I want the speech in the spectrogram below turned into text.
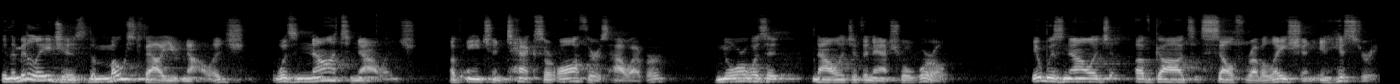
In the Middle Ages, the most valued knowledge was not knowledge of ancient texts or authors, however, nor was it knowledge of the natural world. It was knowledge of God's self revelation in history,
